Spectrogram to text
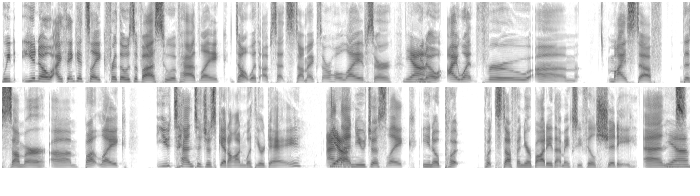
we you know i think it's like for those of us who have had like dealt with upset stomachs our whole lives or Yeah. you know i went through um my stuff this summer um but like you tend to just get on with your day and Yeah. then you just like you know put put stuff in your body that makes you feel shitty and Yeah.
